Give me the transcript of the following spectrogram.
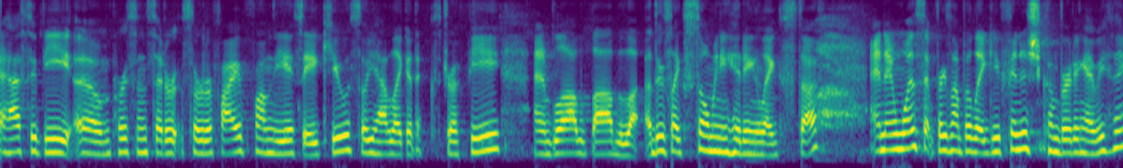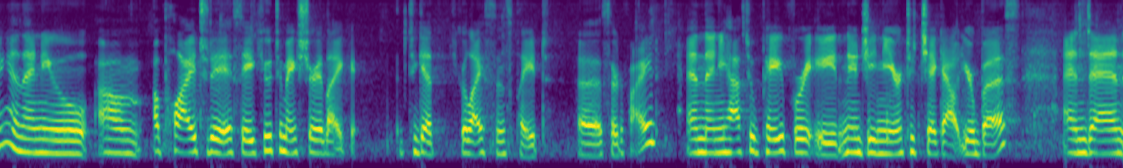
it has to be um, person cer- certified from the SAQ. So you have like an extra fee and blah blah blah. blah. There's like so many hitting like stuff. And then once, for example, like you finish converting everything, and then you um, apply to the SAQ to make sure like to get your license plate uh, certified. And then you have to pay for a, an engineer to check out your bus. And then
